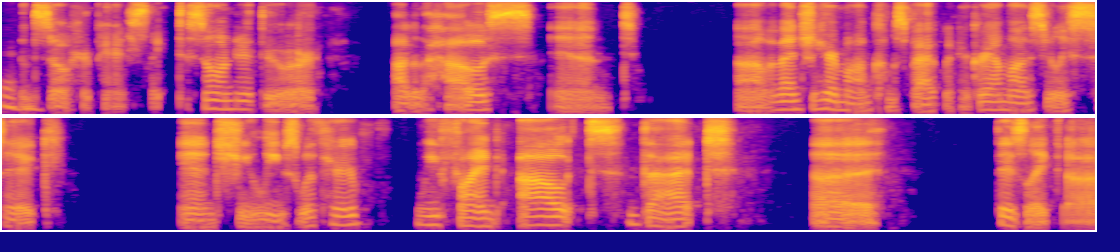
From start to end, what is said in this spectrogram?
Mhm. and so her parents like disowned her threw her out of the house and um, eventually her mom comes back when her grandma is really sick and she leaves with her we find out that uh, there's like a,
